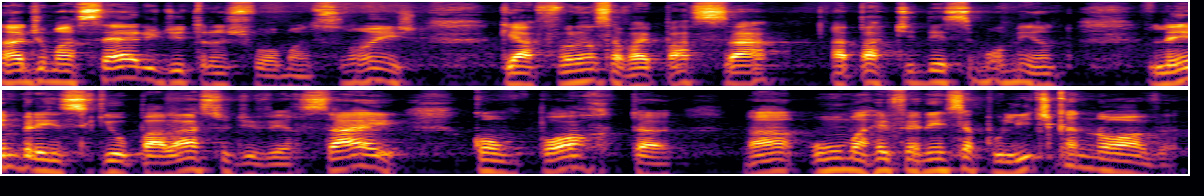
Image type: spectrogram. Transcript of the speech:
né, de uma série de transformações que a França vai passar a partir desse momento. Lembrem-se que o Palácio de Versailles comporta né, uma referência política nova.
